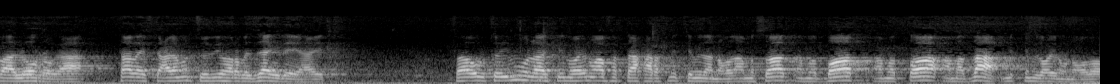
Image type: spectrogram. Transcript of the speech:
baa loo rogaa. Ta'da iftacala markoodii horeba zaa'id ay ahayd. Faa-ul kelimuhu laakiin waa inuu afartaa xaraf mid ka mida noqdo ama saad ama daad ama taa ama daa mid ka mida waa inuu noqdo.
